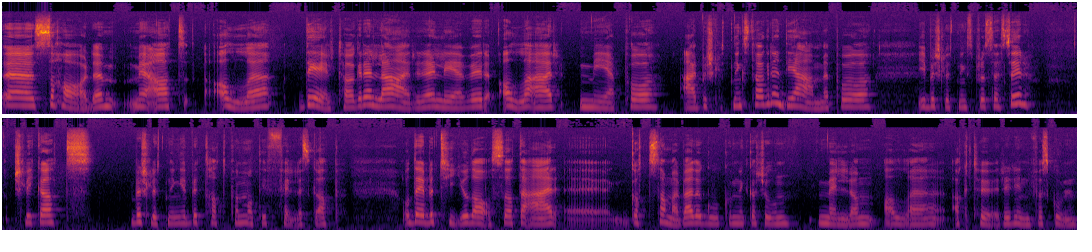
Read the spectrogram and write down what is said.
eh, så har det med at alle deltakere, lærere, elever, alle er med på er beslutningstagere. De er med på i beslutningsprosesser. Slik at beslutninger blir tatt på en måte i fellesskap. Og det betyr jo da også at det er eh, godt samarbeid og god kommunikasjon mellom alle aktører innenfor skolen.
